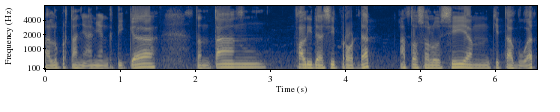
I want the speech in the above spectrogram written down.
Lalu pertanyaan yang ketiga tentang validasi produk atau solusi yang kita buat.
